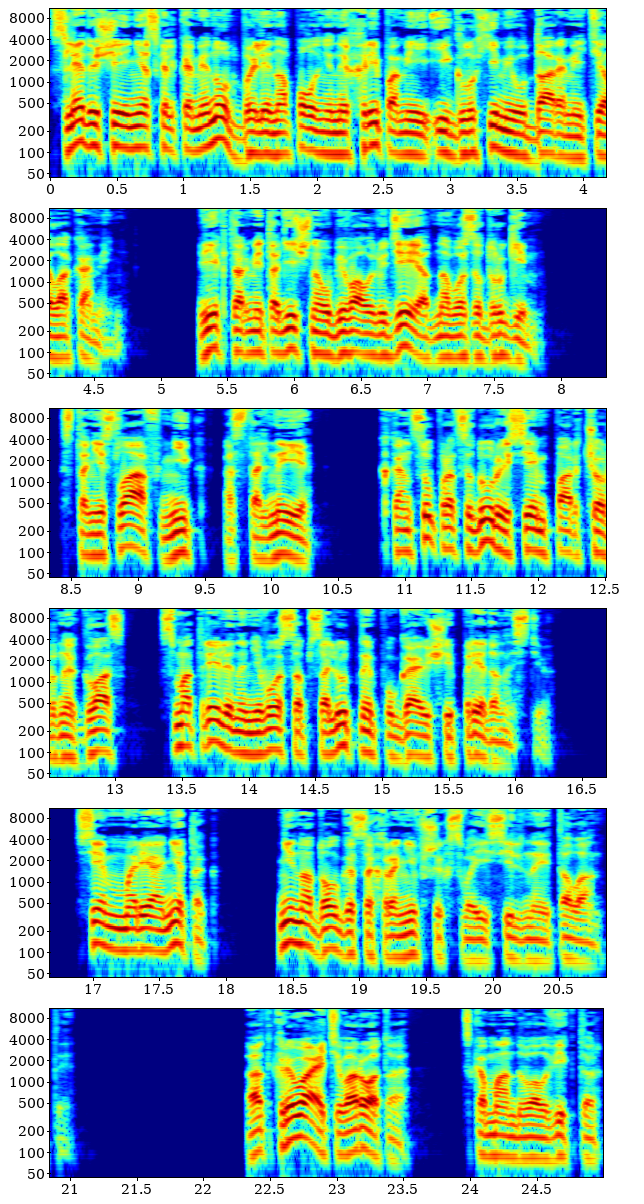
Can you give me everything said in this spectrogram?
Следующие несколько минут были наполнены хрипами и глухими ударами тела камень. Виктор методично убивал людей одного за другим. Станислав, Ник, остальные. К концу процедуры семь пар черных глаз смотрели на него с абсолютной пугающей преданностью. Семь марионеток, ненадолго сохранивших свои сильные таланты. «Открывайте ворота!» — скомандовал Виктор,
